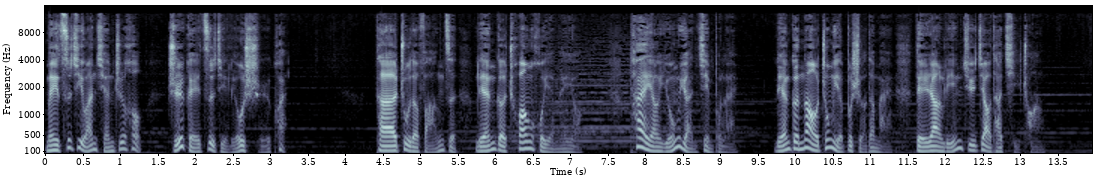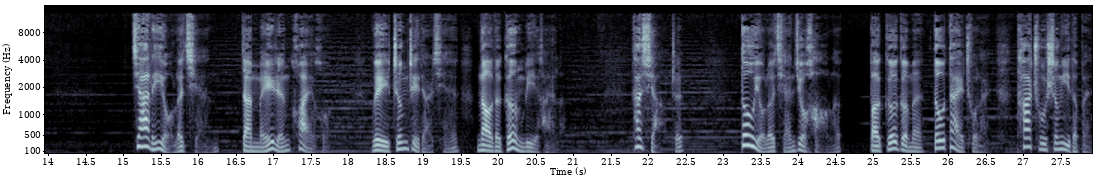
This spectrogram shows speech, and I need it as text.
每次寄完钱之后，只给自己留十块。他住的房子连个窗户也没有，太阳永远进不来，连个闹钟也不舍得买，得让邻居叫他起床。家里有了钱，但没人快活，为争这点钱闹得更厉害了。他想着，都有了钱就好了，把哥哥们都带出来，他出生意的本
